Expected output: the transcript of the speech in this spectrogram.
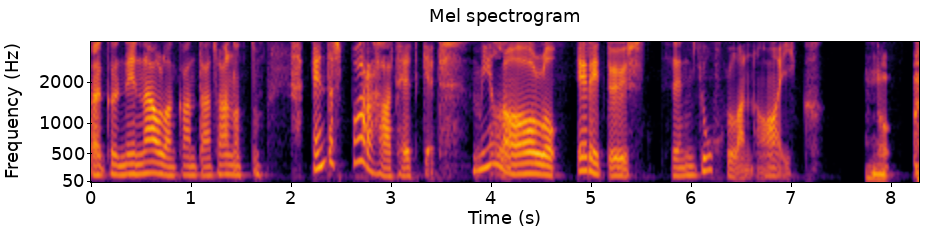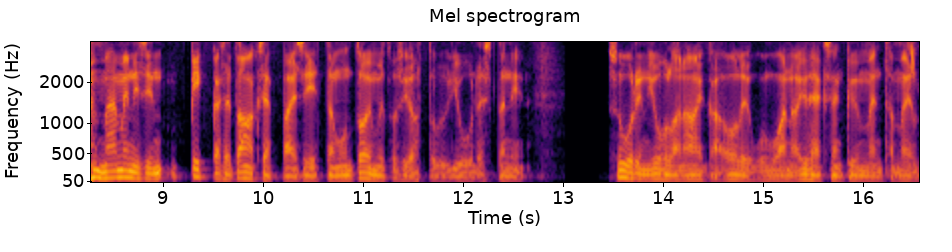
On kyllä niin naulan kantaan sanottu. Entäs parhaat hetket? Milloin on ollut erityisen juhlan aika? No mä menisin pikkasen taaksepäin siitä mun toimitusjohtajuudesta, niin – Suurin juhlan aika oli, kun vuonna 1990 meillä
